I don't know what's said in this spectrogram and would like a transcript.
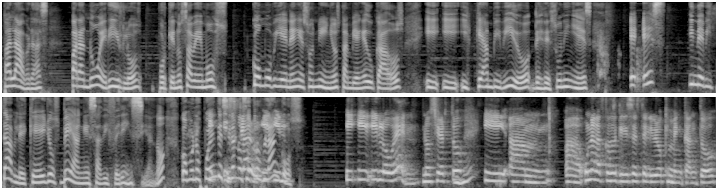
palabras para no herirlos, porque no sabemos cómo vienen esos niños también educados y, y, que han vivido desde su niñez. E, es inevitable que ellos vean esa diferencia, ¿no? Como nos pueden decir a nosotros blancos. Y, lo ven, ¿no es cierto? Y ah, una de las cosas que dice este libro que me encantó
